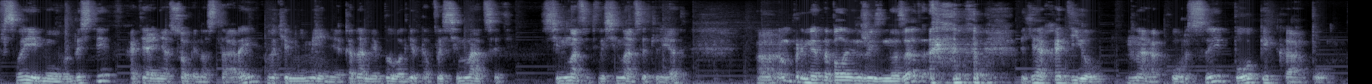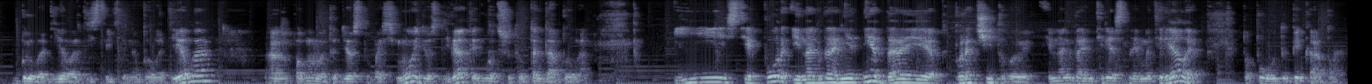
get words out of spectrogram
в своей молодости, хотя я не особенно старый, но тем не менее, когда мне было где-то 18, 17-18 лет, а, примерно половину жизни назад, я ходил на курсы по пикапу было дело, действительно было дело. А, по-моему, это 98 99 год, что-то тогда было. И с тех пор иногда нет-нет, да, и прочитываю иногда интересные материалы по поводу пикапа.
